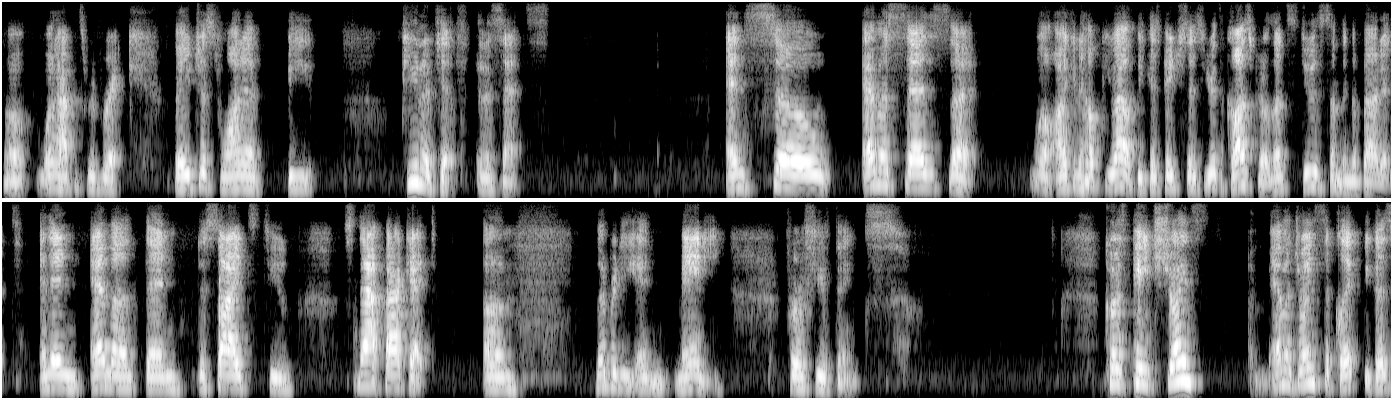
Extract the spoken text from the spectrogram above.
Well, what happens with Rick? They just want to be punitive, in a sense. And so Emma says that well, I can help you out because Paige says, you're the cause girl. Let's do something about it. And then Emma then decides to snap back at um, Liberty and Manny for a few things. Of course, Paige joins, Emma joins the clique because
